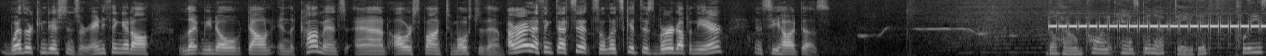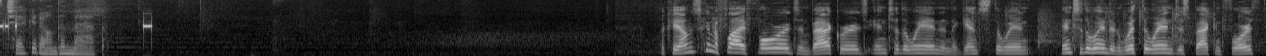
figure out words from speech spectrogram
weather conditions or anything at all, let me know down in the comments and I'll respond to most of them. All right, I think that's it. So let's get this bird up in the air and see how it does. The home point has been updated. Please check it on the map. Okay, I'm just gonna fly forwards and backwards into the wind and against the wind, into the wind and with the wind, just back and forth,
